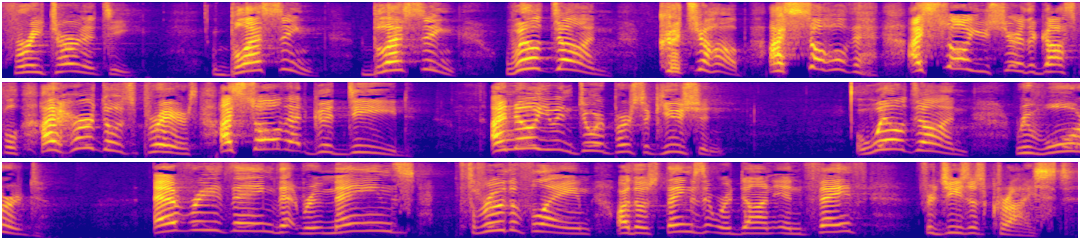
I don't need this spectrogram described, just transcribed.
for eternity. Blessing, blessing, well done. Good job. I saw that. I saw you share the gospel. I heard those prayers. I saw that good deed. I know you endured persecution. Well done. Reward. Everything that remains through the flame are those things that were done in faith for Jesus Christ.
